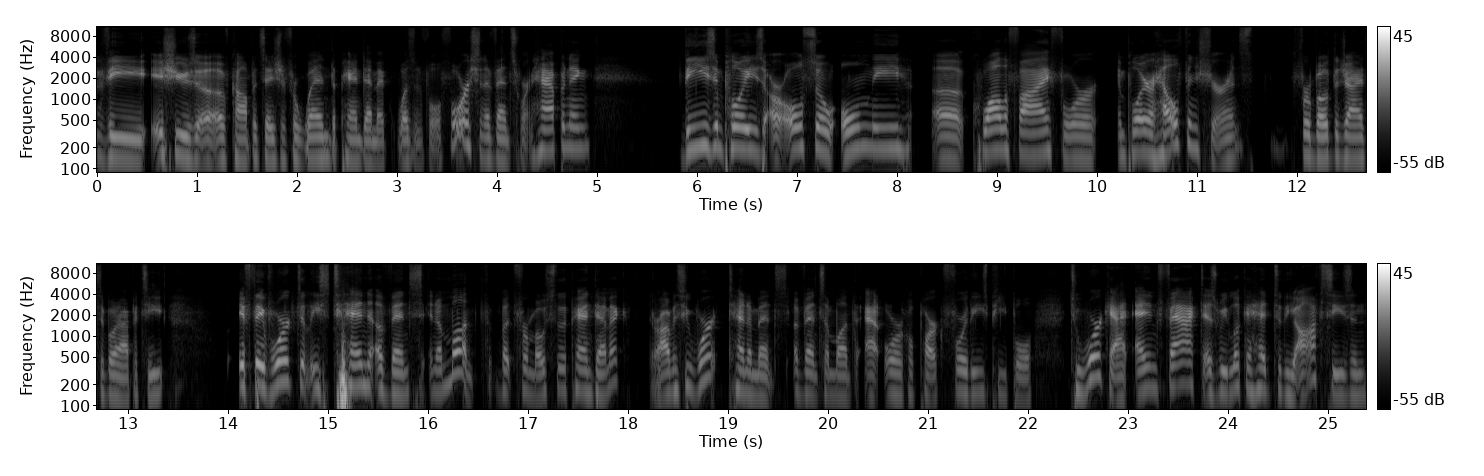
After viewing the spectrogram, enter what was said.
the issues of compensation for when the pandemic was in full force and events weren't happening, these employees are also only uh, qualify for employer health insurance for both the Giants and Bon Appetit if they've worked at least 10 events in a month. But for most of the pandemic, there obviously weren't 10 events, events a month at Oracle Park for these people to work at. And in fact, as we look ahead to the offseason,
